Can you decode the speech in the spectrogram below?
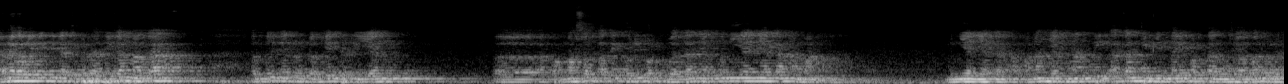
Karena kalau ini tidak diperhatikan maka tentunya bagian dari yang eh, apa, masuk kategori perbuatan yang menyia-nyiakan amanah. Menyia-nyiakan amanah yang nanti akan dimintai pertanggungjawaban oleh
